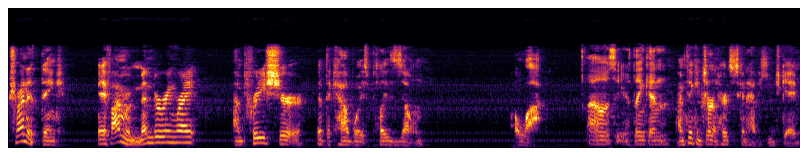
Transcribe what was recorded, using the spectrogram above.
Trying to think, if I'm remembering right, I'm pretty sure that the Cowboys play zone a lot. Oh, so you're thinking I'm thinking Jalen Hurts is going to have a huge game.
